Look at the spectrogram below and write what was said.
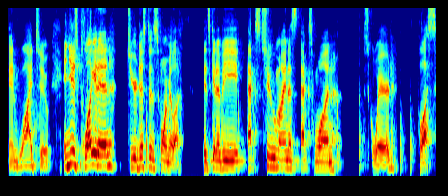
and y2. And you just plug it in to your distance formula. It's going to be x2 minus x1 squared plus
